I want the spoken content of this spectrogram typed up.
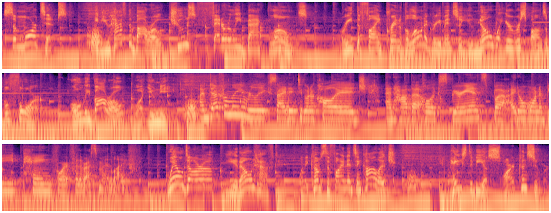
Some more tips. If you have to borrow, choose federally backed loans. Read the fine print of the loan agreement so you know what you're responsible for. Only borrow what you need. I'm definitely really excited to go to college and have that whole experience, but I don't want to be paying for it for the rest of my life. Well, Dara, you don't have to. When it comes to finance in college, it pays to be a smart consumer.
